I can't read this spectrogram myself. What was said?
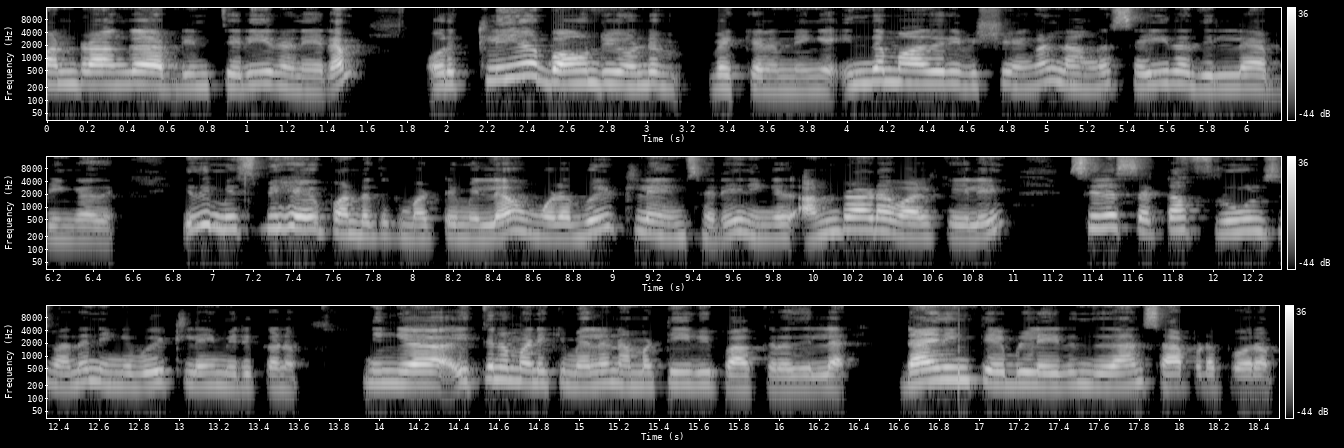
பண்ணுறாங்க அப்படின்னு தெரிகிற நேரம் ஒரு கிளியர் பவுண்டரி ஒன்று வைக்கணும். நீங்கள் இந்த மாதிரி விஷயங்கள் நாங்கள் செய்கிறதில்லை இல்லை அப்படிங்கிறது. இது மிஸ்பிஹேவ் பண்ணுறதுக்கு மட்டும் இல்லை உங்களோட வீட்லேயும் சரி நீங்கள் அன்றாட வாழ்க்கையிலையும் சில செட் ஆஃப் ரூல்ஸ் வந்து நீங்கள் வீட்லேயும் இருக்கணும். நீங்கள் இத்தனை மணிக்கு மேலே நம்ம டிவி பாக்குறது இல்லை டைனிங் டேபிள்ல இருந்து தான் சாப்பிட போகிறோம்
